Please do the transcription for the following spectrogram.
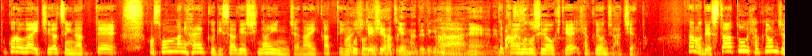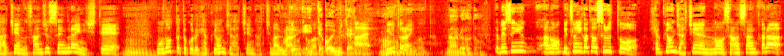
ところが1月になって、まあ、そんなに早く利下げしないんじゃないかっていうことで。まあ、発言が出てきましたね。はい、で、買い戻しが起きて148円と。なので、スタートを148円の30銭ぐらいにして、戻ったところ148円の80っていうことは、まあ、行ってこいみたいな。はい、ニュートラルに戻った。なるほど。別に、あの、別の言い方をすると、148円の33から、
